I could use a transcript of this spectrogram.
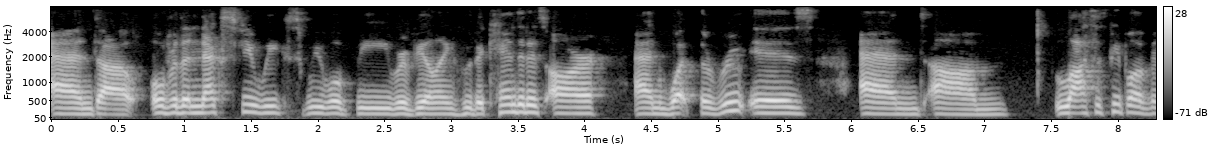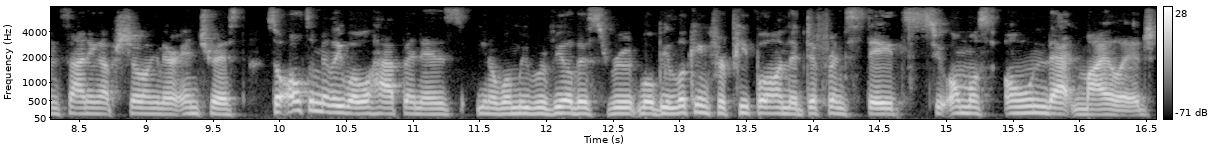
And uh, over the next few weeks, we will be revealing who the candidates are and what the route is. And um, lots of people have been signing up, showing their interest. So ultimately, what will happen is, you know, when we reveal this route, we'll be looking for people in the different states to almost own that mileage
